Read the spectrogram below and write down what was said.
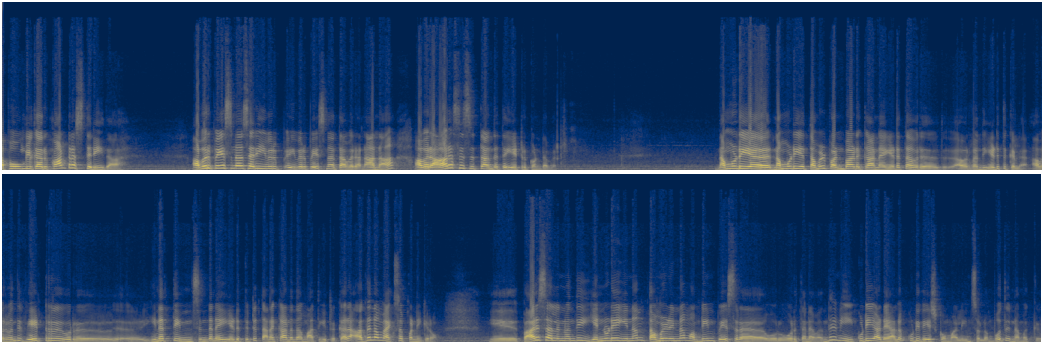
அப்போது உங்களுக்கு ஒரு கான்ட்ராஸ்ட் தெரியுதா? அவர் பேசினா சரி இவர் இவர் பேசினா தவறு? ஆனால் அவர் ஆர்எஸ்எஸ் சித்தாந்தத்தை ஏற்றுக்கொண்டவர். நம்முடைய நம்முடைய தமிழ் பண்பாடுக்கான இடத்த அவர் அவர் வந்து எடுத்துக்கல. அவர் வந்து வேற்று ஒரு இனத்தின் சிந்தனையை எடுத்துட்டு தனக்கானதாக மாற்றிக்கிட்டு இருக்காரு. அதை நம்ம அக்செப்ட் பண்ணிக்கிறோம். பாரிசாலன் வந்து என்னுடைய இனம் தமிழ் இனம் அப்படின்னு பேசுகிற ஒரு ஒருத்தனை வந்து நீ குடி அடையாளம் குடிதேஷ் கோமாளின்னு சொல்லும்போது நமக்கு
